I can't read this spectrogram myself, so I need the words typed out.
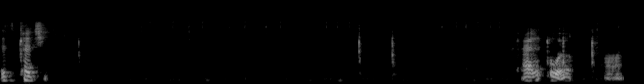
It's catchy. Add oil. on.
